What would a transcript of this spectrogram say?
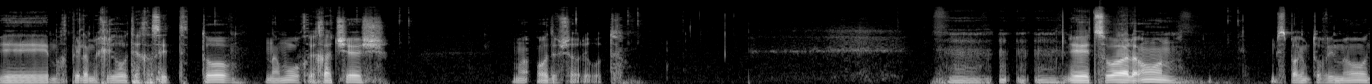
אה, מכפיל המכירות יחסית טוב, נמוך, 1.6. מה עוד אפשר לראות? אה, תשואה על ההון, מספרים טובים מאוד.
